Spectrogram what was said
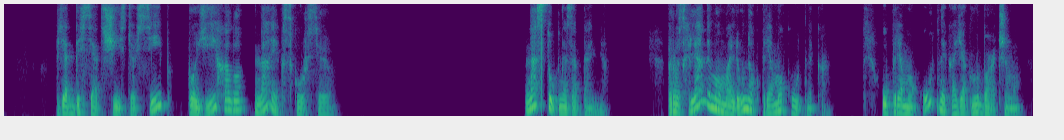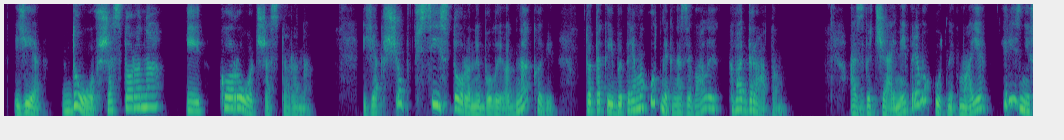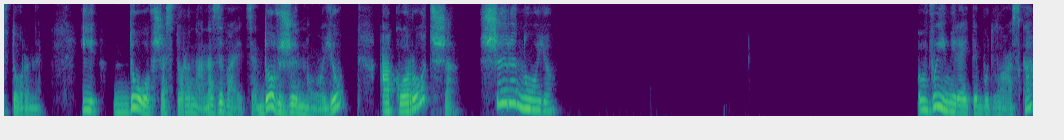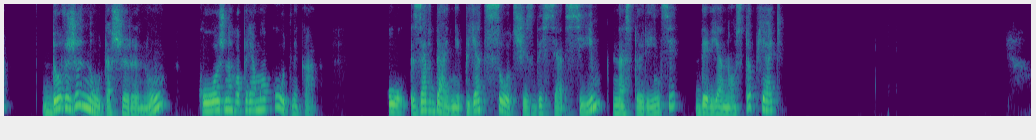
56 осіб поїхало на екскурсію. Наступне завдання. Розглянемо малюнок прямокутника. У прямокутника, як ми бачимо, є довша сторона і коротша сторона. Якщо б всі сторони були однакові, то такий би прямокутник називали квадратом. А звичайний прямокутник має різні сторони. І довша сторона називається довжиною, а коротша шириною. Виміряйте, будь ласка, довжину та ширину кожного прямокутника у завданні 567 на сторінці 95.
